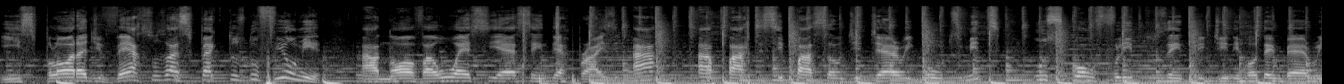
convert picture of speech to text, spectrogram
e explora diversos aspectos do filme. A nova USS Enterprise A a participação de Jerry Goldsmith, os conflitos entre Gene Roddenberry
